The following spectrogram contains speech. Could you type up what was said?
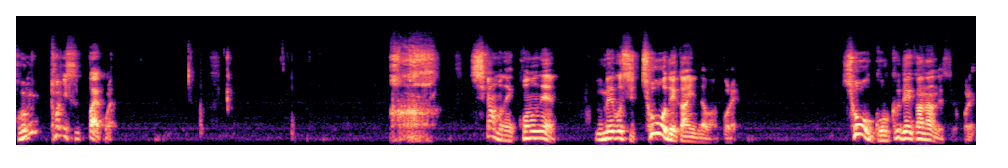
本当に酸っぱい、これ。しかもね、このね、梅干し超でかいんだわ、これ。超極でかなんですよ、これ。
